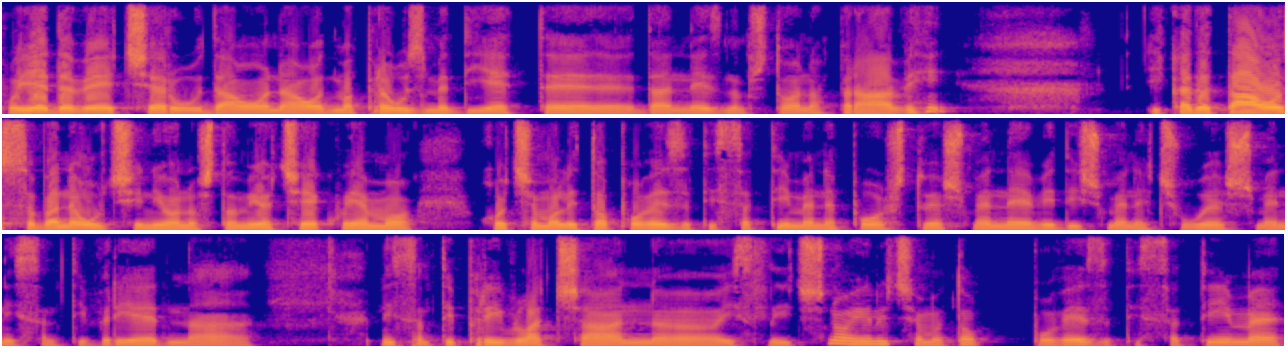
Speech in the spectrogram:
pojede večeru, da ona odmah preuzme dijete, da ne znam što napravi. I kada ta osoba ne učini ono što mi očekujemo, hoćemo li to povezati sa time ne poštuješ me, ne vidiš me, ne čuješ me, nisam ti vrijedna, nisam ti privlačan e, i slično ili ćemo to povezati sa time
